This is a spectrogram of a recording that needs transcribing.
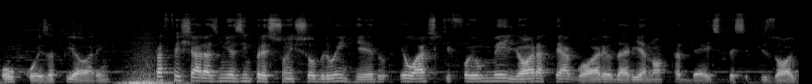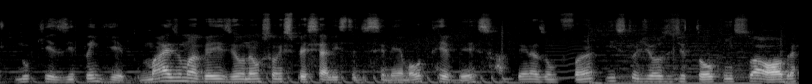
ou coisa pior, hein? Para fechar as minhas impressões sobre o enredo, eu acho que foi o melhor até agora, eu daria nota 10 para esse episódio no quesito enredo. Mais uma vez, eu não sou um especialista de cinema ou TV, sou apenas um fã e estudioso de Tolkien e sua obra,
